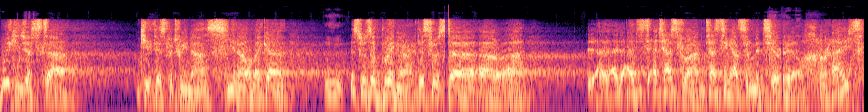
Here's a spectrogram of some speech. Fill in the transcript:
we can just uh, keep this between us. You know, like a this was a bringer. This was a a, a, a, a, a test run, testing out some material, right?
